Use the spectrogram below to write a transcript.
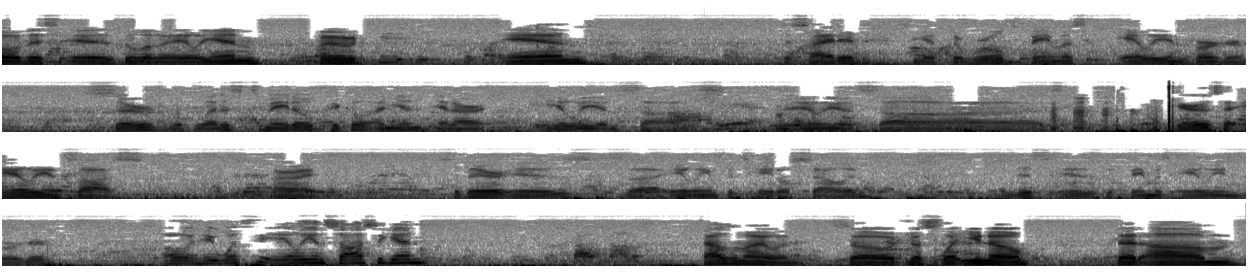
So this is the little alien food and decided to get the world famous alien burger served with lettuce, tomato, pickle, onion, and our alien sauce. Alien sauce. Here's the alien sauce. Alright, so there is the alien potato salad. And this is the famous alien burger. Oh, and hey, what's the alien sauce again? Thousand Island. So just let you know that um,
